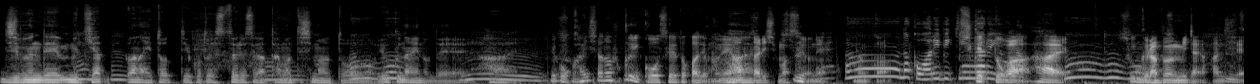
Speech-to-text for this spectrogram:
自分で向き合わないとっていうことでストレスが溜まってしまうと良くないので、はい。結構会社の福利厚生とかでもね、はいあったりしますよね。あなんか、ーなんか割引にチケットなるような。が、はい、うんうんうんいくら分みたいな感じで。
